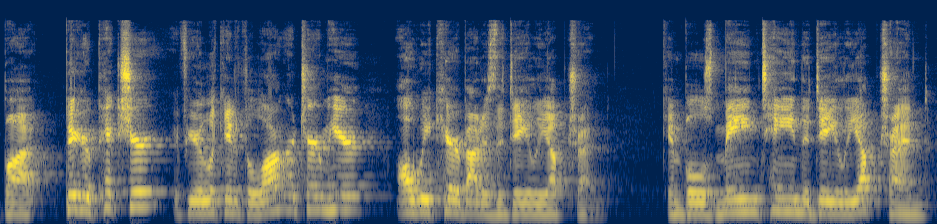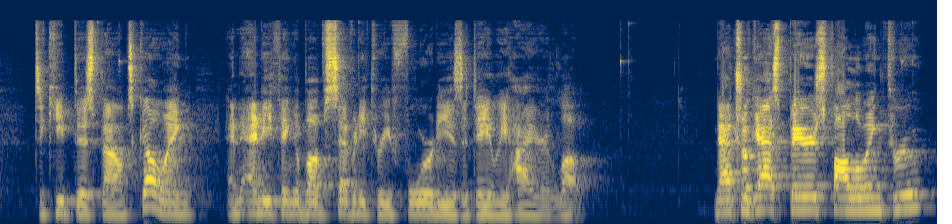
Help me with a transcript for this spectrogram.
But bigger picture, if you're looking at the longer term here, all we care about is the daily uptrend. Can bulls maintain the daily uptrend to keep this bounce going? And anything above 73.40 is a daily higher low. Natural gas bears following through.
